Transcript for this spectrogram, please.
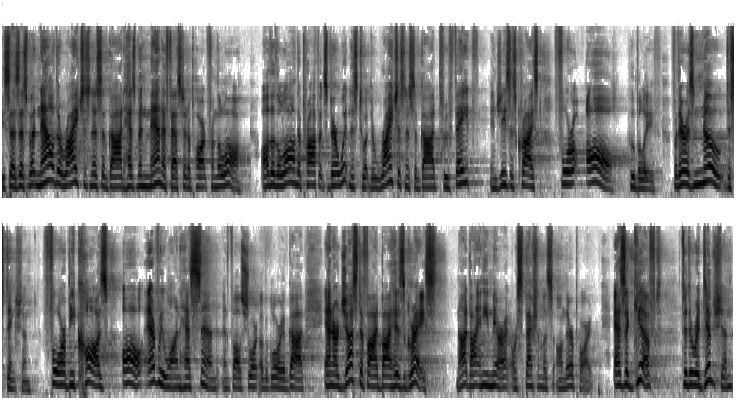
He says this, but now the righteousness of God has been manifested apart from the law. Although the law and the prophets bear witness to it, the righteousness of God through faith in Jesus Christ for all who believe. For there is no distinction. For because all, everyone has sinned and falls short of the glory of God and are justified by His grace, not by any merit or specialness on their part, as a gift to the redemption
